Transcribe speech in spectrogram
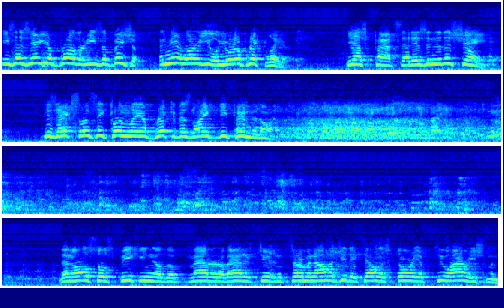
He says, Here, your brother, he's a bishop. And here, what are you? You're a bricklayer. Yes, Pat said, Isn't it a shame? His Excellency couldn't lay a brick if his life depended on it. Then also speaking of the matter of attitude and terminology, they tell the story of two Irishmen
